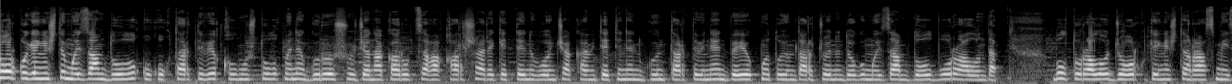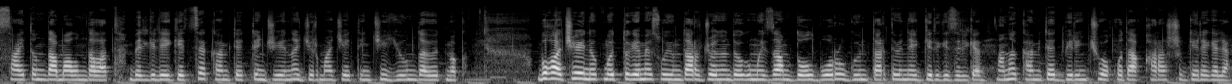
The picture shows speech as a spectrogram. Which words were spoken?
Жогорку кеңеште мыйзамдуулук укук тартиби кылмыштуулук менен күрөшүү жана коррупцияга каршы аракеттенүү боюнча комитетинин күн тартибинен бейөкмөт уюмдар жөнүндөгү мыйзам долбоору алынды. Бул тууралуу жогорку кеңештин расмий сайтында маалымдалат. Белгилей кетсек комитеттин жыйыны жыйырма жетинчи июнда өтмөк буга чейин өкмөттүк эмес уюмдар жөнүндөгү мыйзам долбоору күн тартибине киргизилген. Аны комитет биринчи окууда карашы керек эле.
